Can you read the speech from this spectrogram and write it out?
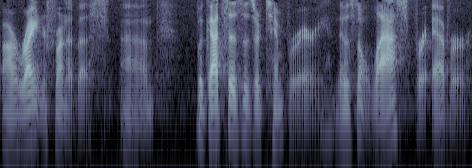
are right in front of us. Um, but God says those are temporary, those don't last forever.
